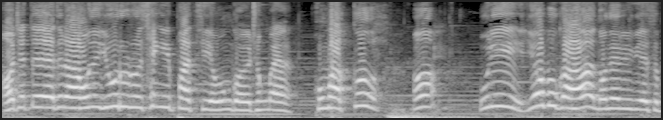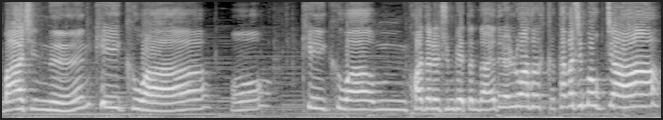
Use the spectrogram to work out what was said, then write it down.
어쨌든 얘들아 오늘 요루루 생일 파티에 온 걸 정말 고맙고 어? 우리 여보가 너네를 위해서 맛있는 케이크와 어? 케이크와 음, 과자를 준비했단다. 얘들아 일로 와서 다 같이 먹자.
